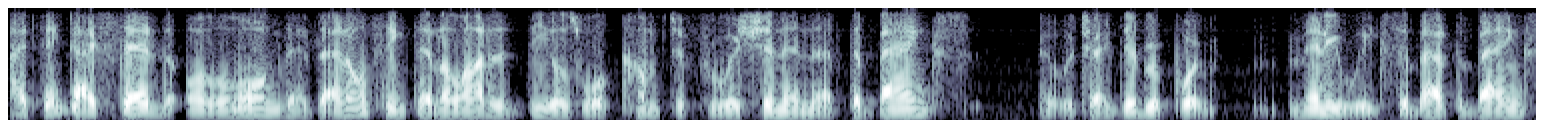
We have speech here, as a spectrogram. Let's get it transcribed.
I think I said all along that I don't think that a lot of the deals will come to fruition, and that the banks, which I did report many weeks about the banks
